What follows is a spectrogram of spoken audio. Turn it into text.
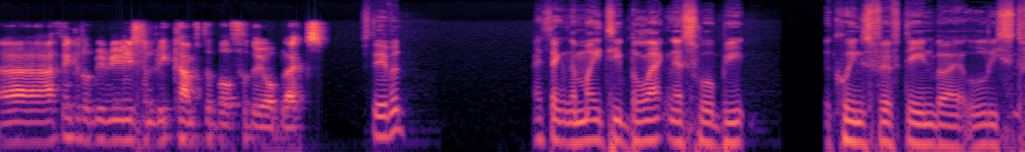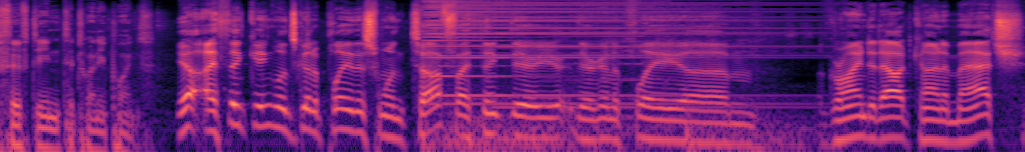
Uh, I think it'll be reasonably comfortable for the All Blacks. Stephen? I think the mighty Blackness will beat the Queen's 15 by at least 15 to 20 points. Yeah, I think England's going to play this one tough. I think they're they're going to play um, a grinded out kind of match.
